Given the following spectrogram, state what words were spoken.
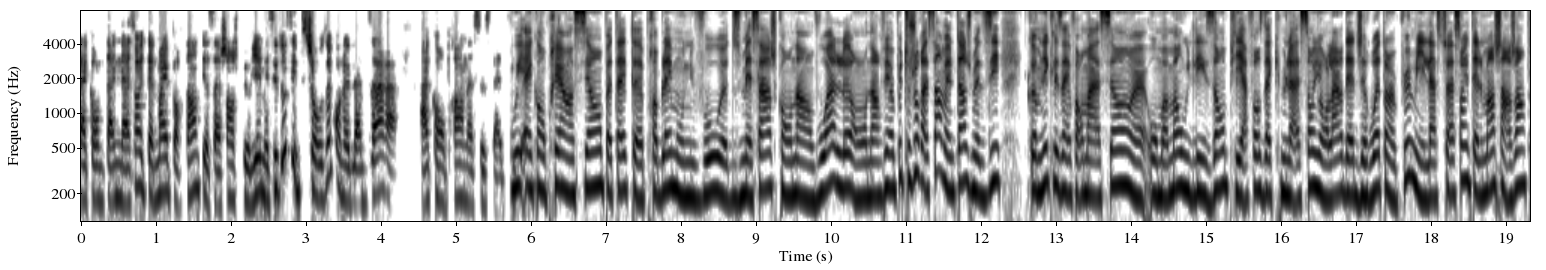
la contamination est tellement importante que ça change plus rien. Mais c'est toutes ces petites choses-là qu'on a de la misère à, à comprendre à ce stade. Oui, incompréhension, peut-être euh, problème au niveau euh, du message qu'on envoie. Là, on en revient un peu toujours à ça. En même temps, je me dis, ils communiquent les informations euh, au moment où ils les ont, puis à force d'accumulation, ils ont l'air d'être girouettes un peu, mais la situation est tellement changeante.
